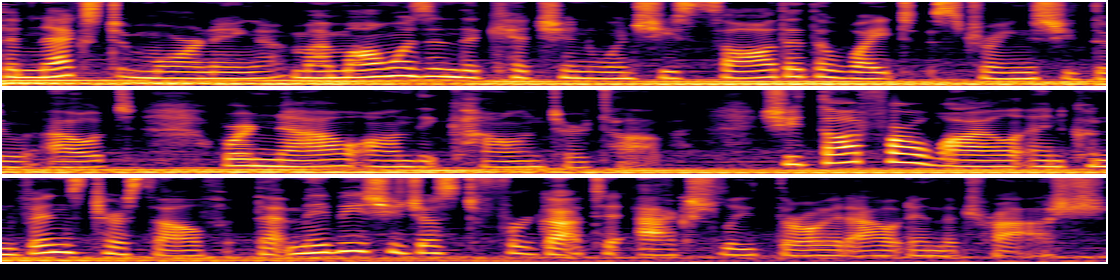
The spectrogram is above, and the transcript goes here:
The next morning, my mom was in the kitchen when she saw that the white strings she threw out were now on the countertop. She thought for a while and convinced herself that maybe she just forgot to actually throw it out in the trash.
